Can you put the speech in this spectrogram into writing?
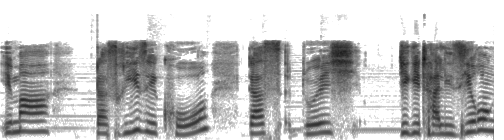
immer das Risiko, dass durch Digitalisierung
